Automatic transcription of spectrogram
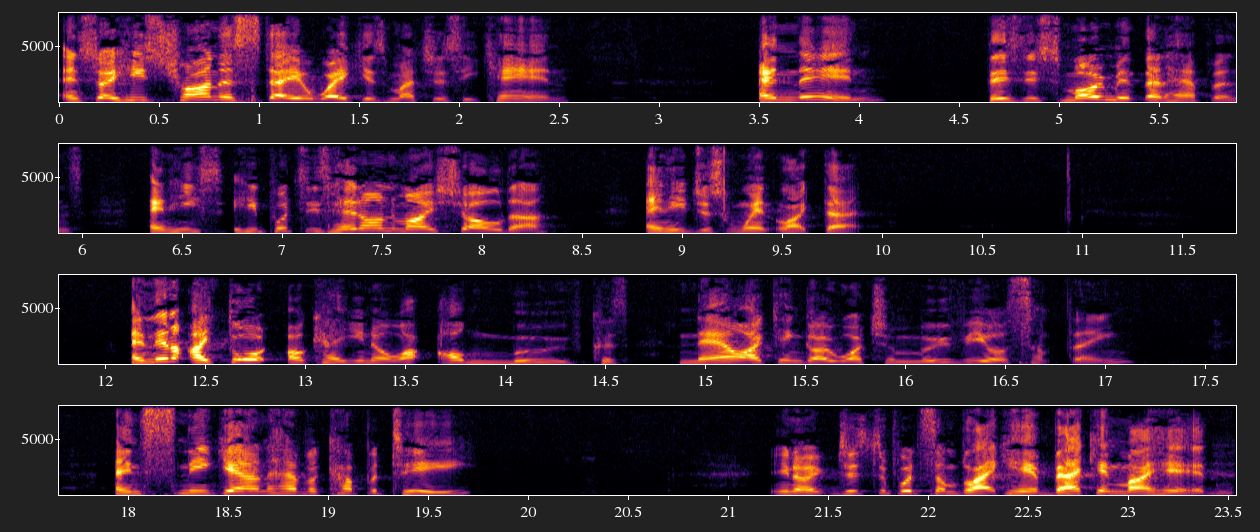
And so he's trying to stay awake as much as he can. And then there's this moment that happens, and he, he puts his head on my shoulder, and he just went like that. And then I thought, okay, you know what? I'll move because now I can go watch a movie or something and sneak out and have a cup of tea. You know, just to put some black hair back in my head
